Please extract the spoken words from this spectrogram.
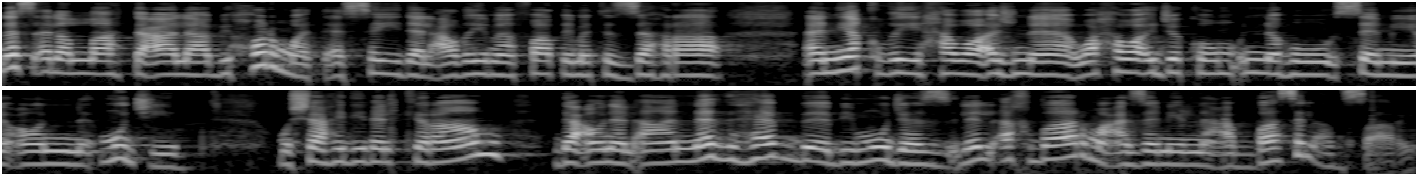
نسأل الله تعالى بحرمة السيدة العظيمة فاطمة الزهراء أن يقضي حوائجنا وحوائجكم إنه سميع مجيب. مشاهدينا الكرام دعونا الآن نذهب بموجز للأخبار مع زميلنا عباس الأنصاري.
